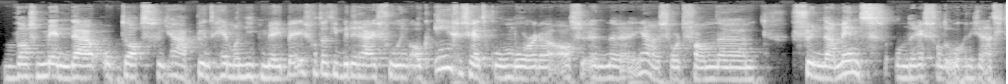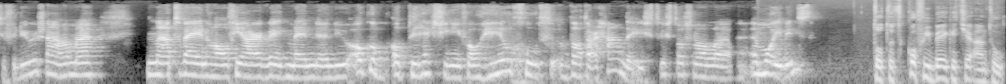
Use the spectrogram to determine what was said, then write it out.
was men daar op dat ja, punt helemaal niet mee bezig. Want dat die bedrijfsvoering ook ingezet kon worden als een, uh, ja, een soort van uh, fundament om de rest van de organisatie te verduurzamen. Maar na 2,5 jaar weet men uh, nu ook op, op directieniveau heel goed wat daar gaande is. Dus dat is wel een mooie winst. Tot het koffiebekertje aan toe.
